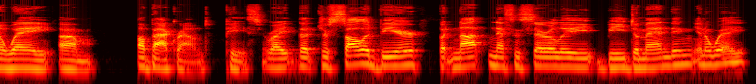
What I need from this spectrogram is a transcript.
a way, um, a background piece, right? That just solid beer, but not necessarily be demanding in a way,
